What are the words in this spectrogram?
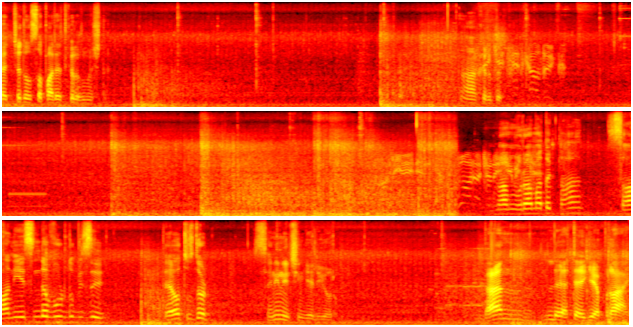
Betçe de olsa palet kırılmıştı. Aa kırdı. Lan vuramadık lan. Saniyesinde vurdu bizi. T-34 senin için geliyorum. Ben LTG Prime.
